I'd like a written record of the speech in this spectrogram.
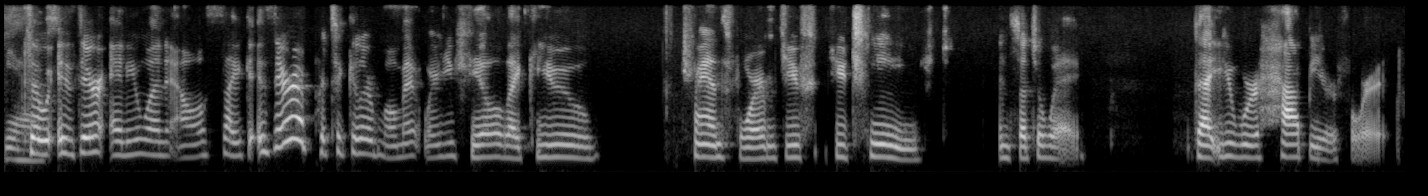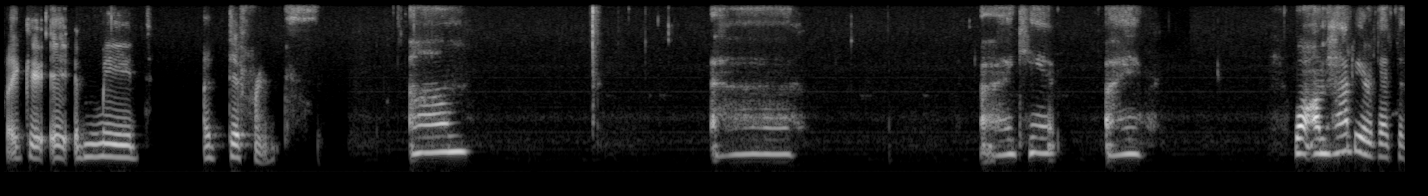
Yes. So, is there anyone else? Like, is there a particular moment where you feel like you transformed, you you changed in such a way that you were happier for it? Like, it, it made a difference. um uh, I can't I well, I'm happier that the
